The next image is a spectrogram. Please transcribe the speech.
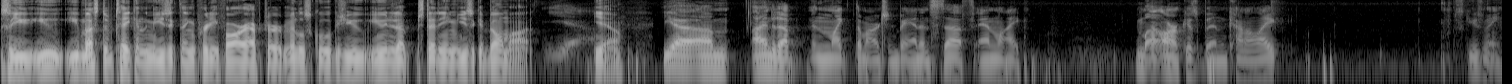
so you you you must have taken the music thing pretty far after middle school because you you ended up studying music at Belmont. Yeah. Yeah. Yeah, um, I ended up in like the marching band and stuff, and like my arc has been kind of like, excuse me,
